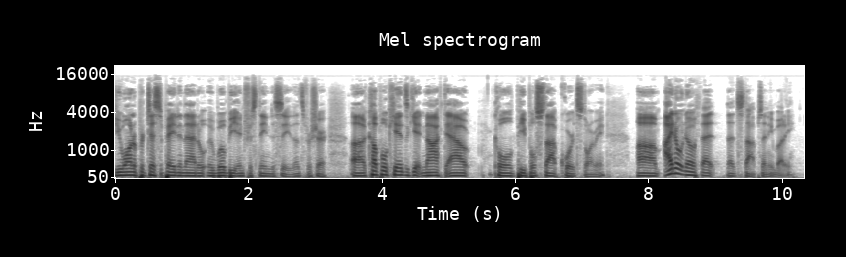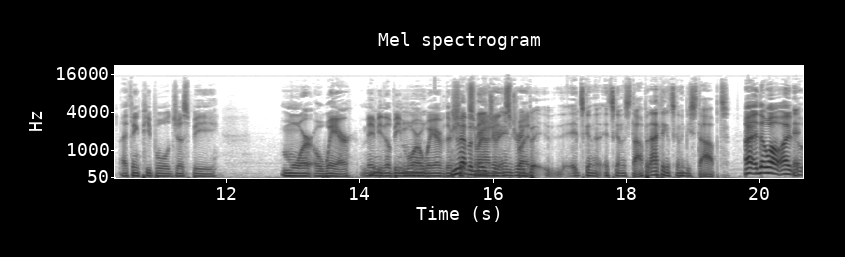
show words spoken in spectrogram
if you want to participate in that, it will be interesting to see. That's for sure. Uh, a couple kids get knocked out cold. People stop court storming. Um, I don't know if that that stops anybody. I think people will just be more aware. Maybe they'll be more aware of their Mm-hmm. you have a major injury, but- but, it's gonna it's gonna stop. And I think it's gonna be stopped. Uh, well, I,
